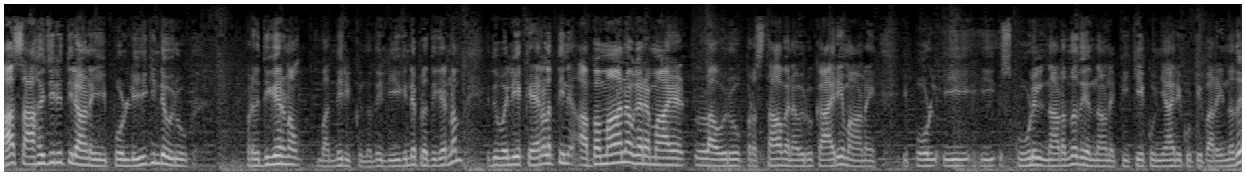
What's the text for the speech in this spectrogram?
ആ സാഹചര്യത്തിലാണ് ഇപ്പോൾ ലീഗിന്റെ ഒരു പ്രതികരണം വന്നിരിക്കുന്നത്. ലീഗിന്റെ പ്രതികരണം ഇത് വലിയ കേരളത്തിന് അപമാനകരമായുള്ള ഒരു പ്രസ്താവന ഒരു കാര്യമാണ് ഇപ്പോൾ ഈ ഈ സ്കൂളിൽ നടന്നത് എന്നാണ് പി കെ കുഞ്ഞാലിക്കുട്ടി പറയുന്നത്.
